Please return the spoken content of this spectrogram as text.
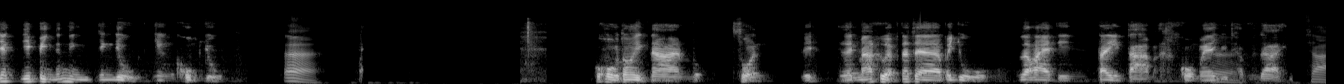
ยังยปิงนั้นยังยังอยู่ยังคุมอยู่อ่าก็คงต้องอีกนานส่วนเงินมาคือแบบน่าจะไปอยู่ละลายตีนใต้ดินตามอะคงไม่ได้อยู่ทำได้ ใช่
